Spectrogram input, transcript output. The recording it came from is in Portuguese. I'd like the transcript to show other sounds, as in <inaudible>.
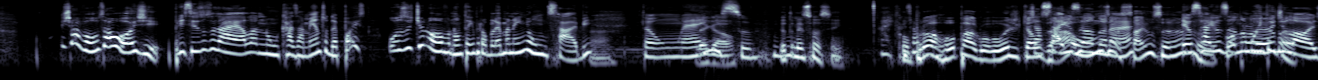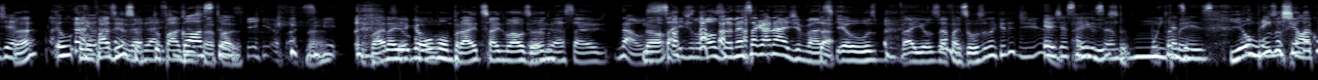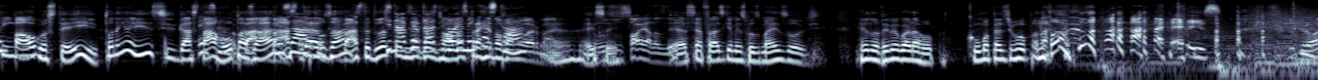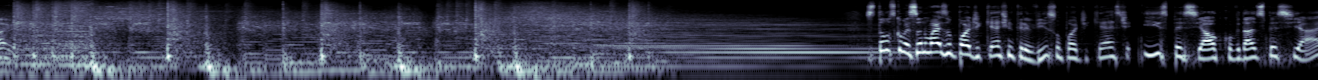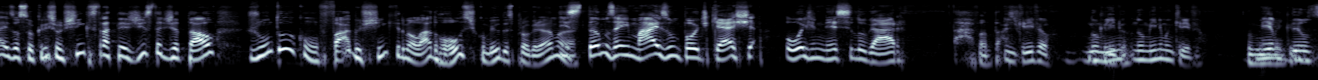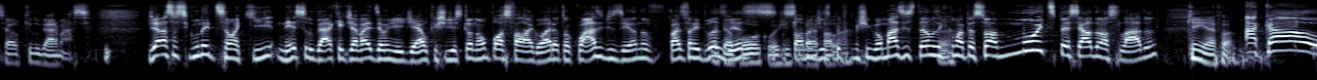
Já vou usar hoje. Preciso usar ela num casamento depois? Uso de novo, não tem problema nenhum, sabe? Então é Legal. isso. Eu também sou assim. Ai, Comprou a roupa hoje, quer Já usar, sai usando, usa, né? sai usando. Eu saio usando muito de loja. Né? Eu, Tu não eu- faz É isso? verdade. Tu faz Gosto. isso, né? Sim, eu Né? sim. Vai na Yukon eu- comprar e tu sai de lá Eu usando. já saio. Não, Não. sai de lá usando é sacanagem, mas Tá. eu uso. Aí eu uso. Ah, mas eu uso naquele dia. Eu já saí É isso. usando Eu muitas vezes. E eu Comprei uso assim, andar com pau, gostei. Tô nem aí. Se gastar a Exato. roupa, Ba- azar, basta, basta usar. basta duas Que, camisetas verdade, é novas pra renovar meu armário. É, é isso eu aí. uso só elas. Né? Essa é a frase que a minha esposa mais ouve. Renovei meu guarda-roupa. Com uma peça de roupa <laughs> nova. é <laughs> isso. Que droga. Estamos começando mais um podcast entrevista, um podcast especial com convidados especiais. Eu sou o Christian Schink, estrategista digital, junto com o Fábio Schink aqui do meu lado, host comigo desse programa. Estamos em mais um podcast hoje nesse lugar Ah, fantástico. incrível. No, Incrível. Mínimo, no mínimo incrível. No mínimo Meu incrível. Deus do céu, que lugar massa. Já nossa segunda edição aqui, nesse lugar que a gente já vai dizer onde a gente é. O Christian disse que eu não posso falar agora, eu tô quase dizendo, quase falei duas Daqui a vezes. pouco a gente só não vai disse falar. porque me xingou, mas estamos aqui É. com uma pessoa muito especial do nosso lado. Quem é, Fábio? A Cal!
